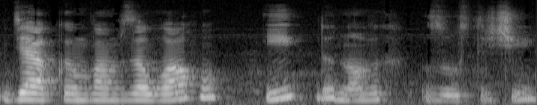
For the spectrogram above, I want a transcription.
Дякуємо вам за увагу і до нових зустрічей!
